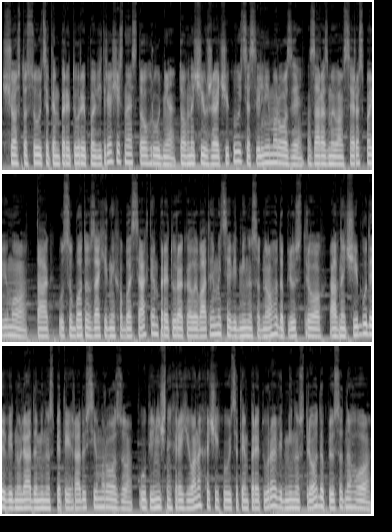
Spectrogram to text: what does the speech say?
Що стосується температури повітря 16 грудня, то вночі вже очікуються сильні морози. Зараз ми вам все розповімо. Так, у суботу в західних областях температура коливатиметься від мінус 1 до плюс 3, а вночі буде від 0 до мінус 5 градусів морозу. У північних регіонах очікується температура від мінус 3 до плюс 1.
